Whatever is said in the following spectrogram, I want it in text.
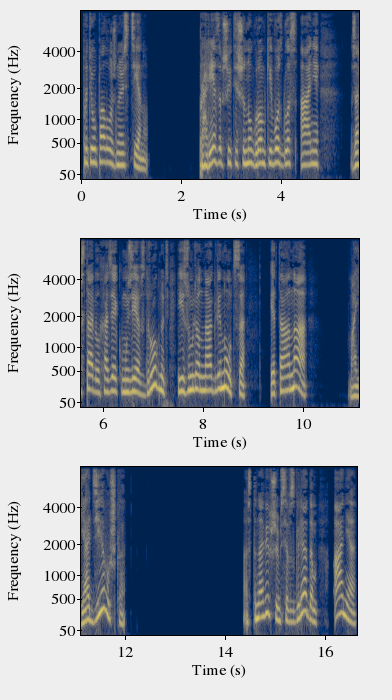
противоположную стену. Прорезавший тишину громкий возглас Ани заставил хозяйку музея вздрогнуть и изумленно оглянуться. «Это она! Моя девушка!» Остановившимся взглядом Аня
